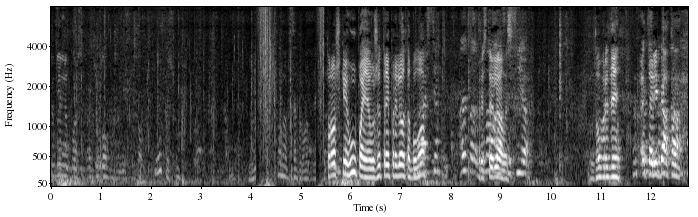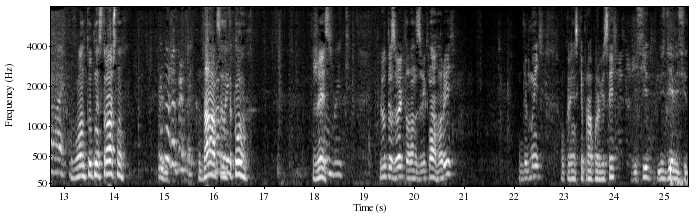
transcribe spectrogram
Рубильно после. Против дома уже не слышал. Не слышу. Трошки гупає, вже три прильоти було. Пристрілялись. Добрий день. Это ребята. Вам тут не страшно? Дуже привик. Да, це до Робить. такого. Жесть. Робить. Люди звикли, вон з вікна горить, димить, український прапор висить. Висит, везде висит.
